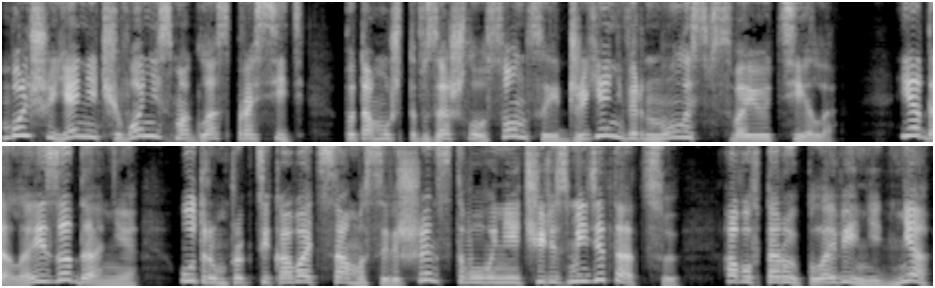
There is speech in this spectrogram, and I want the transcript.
Больше я ничего не смогла спросить, потому что взошло солнце, и Джиянь вернулась в свое тело я дала ей задание утром практиковать самосовершенствование через медитацию, а во второй половине дня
